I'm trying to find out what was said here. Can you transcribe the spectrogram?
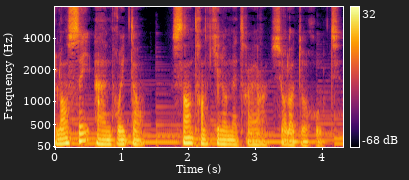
Lancé à un bruitant 130 km/h sur l'autoroute.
